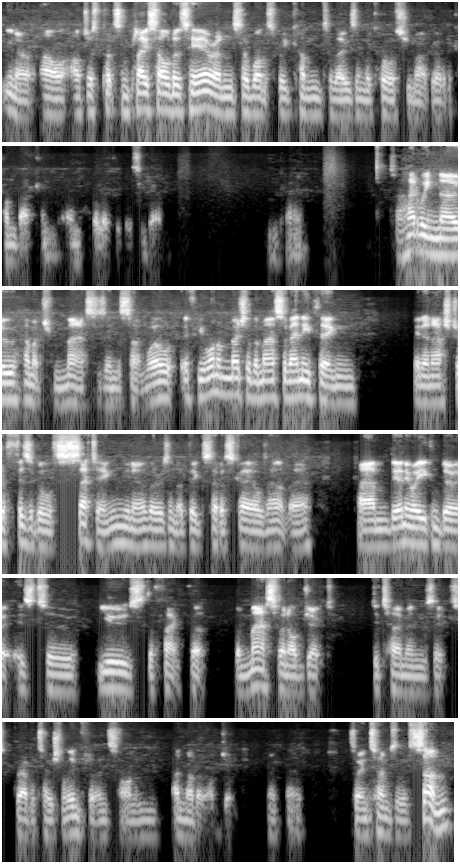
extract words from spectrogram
you know, I'll, I'll just put some placeholders here, and so once we come to those in the course, you might be able to come back and, and have a look at this again. Okay. So how do we know how much mass is in the sun? Well, if you want to measure the mass of anything in an astrophysical setting, you know, there isn't a big set of scales out there. Um, the only way you can do it is to use the fact that the mass of an object determines its gravitational influence on another object. Okay. So in terms of the sun,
